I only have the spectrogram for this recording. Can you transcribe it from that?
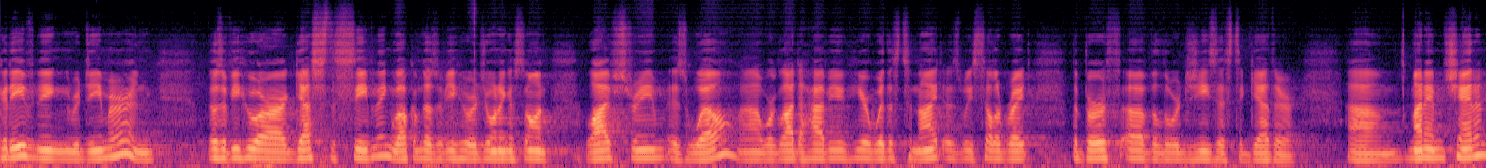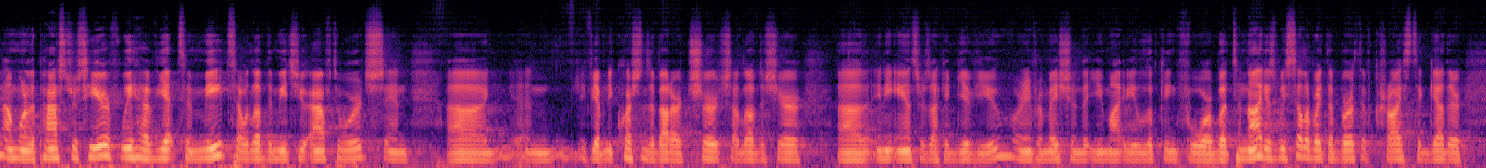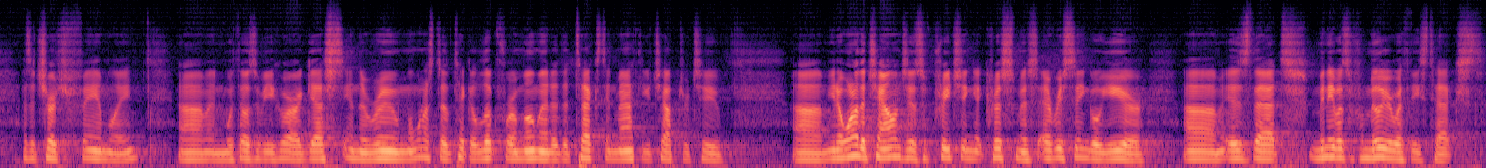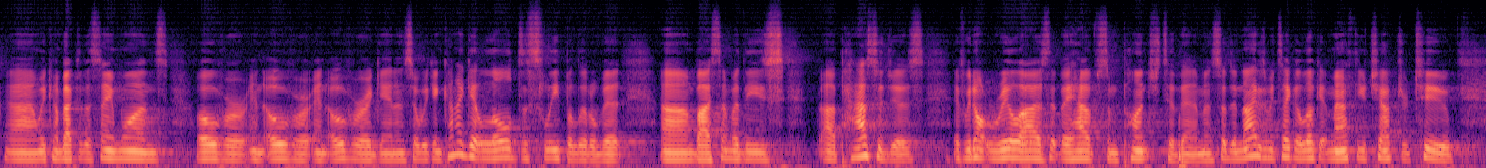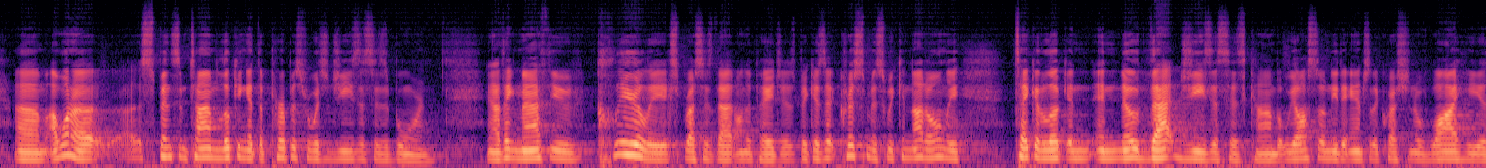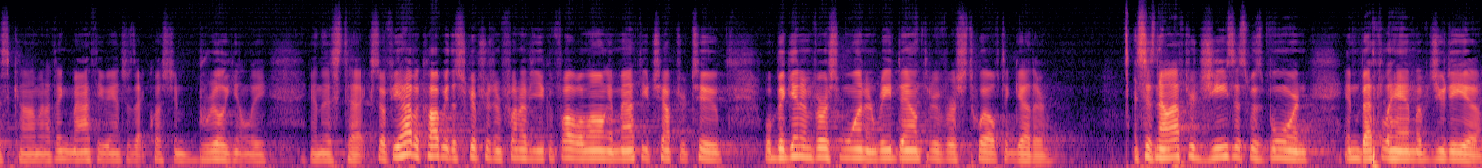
good evening, Redeemer, and those of you who are our guests this evening. Welcome, those of you who are joining us on live stream as well. Uh, we're glad to have you here with us tonight as we celebrate the birth of the Lord Jesus together. Um, my name is Shannon. I'm one of the pastors here. If we have yet to meet, I would love to meet you afterwards. And, uh, and if you have any questions about our church, I'd love to share uh, any answers I could give you or information that you might be looking for. But tonight, as we celebrate the birth of Christ together as a church family, um, and with those of you who are our guests in the room, I want us to take a look for a moment at the text in Matthew chapter 2. Um, you know, one of the challenges of preaching at Christmas every single year um, is that many of us are familiar with these texts. Uh, we come back to the same ones over and over and over again. And so we can kind of get lulled to sleep a little bit um, by some of these uh, passages if we don't realize that they have some punch to them. And so tonight, as we take a look at Matthew chapter 2, um, I want to uh, spend some time looking at the purpose for which Jesus is born. And I think Matthew clearly expresses that on the pages because at Christmas we can not only take a look and, and know that Jesus has come, but we also need to answer the question of why he has come. And I think Matthew answers that question brilliantly in this text. So if you have a copy of the scriptures in front of you, you can follow along in Matthew chapter 2. We'll begin in verse 1 and read down through verse 12 together. It says, Now after Jesus was born in Bethlehem of Judea,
